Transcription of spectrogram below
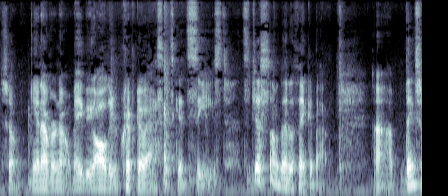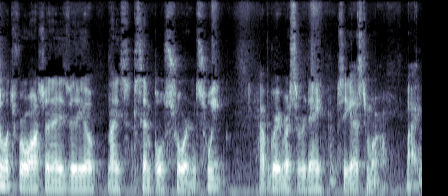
So you never know. Maybe all your crypto assets get seized. It's just something to think about. Uh, thanks so much for watching today's video. Nice, simple, short, and sweet. Have a great rest of your day. See you guys tomorrow. Bye.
